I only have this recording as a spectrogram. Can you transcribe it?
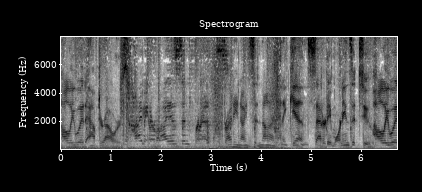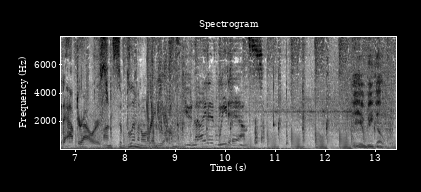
Hollywood After Hours. Jaime Narvaez and friends. Friday nights at 9 and again Saturday mornings at 2. Hollywood After Hours on Subliminal Radio. United We Dance. Here we go.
